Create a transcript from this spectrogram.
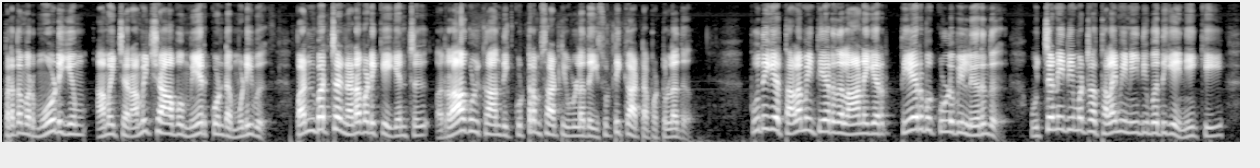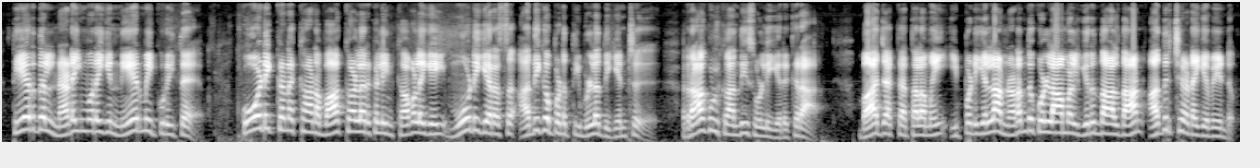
பிரதமர் மோடியும் அமைச்சர் அமித்ஷாவும் மேற்கொண்ட முடிவு பண்பற்ற நடவடிக்கை என்று ராகுல் காந்தி குற்றம் சாட்டியுள்ளதை சுட்டிக்காட்டப்பட்டுள்ளது. புதிய தலைமை தேர்தல் ஆணையர் தேர்வு குழுவில் இருந்து உச்சநீதிமன்ற தலைமை நீதிபதியை நீக்கி தேர்தல் நடைமுறையின் நேர்மை குறித்த கோடிக்கணக்கான வாக்காளர்களின் கவலையை மோடி அரசு அதிகப்படுத்தியுள்ளது என்று ராகுல் காந்தி சொல்லியிருக்கிறார். பாஜக தலைமை இப்படியெல்லாம் நடந்து கொள்ளாமல் இருந்தால்தான் அதிர்ச்சி அடைய வேண்டும்.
